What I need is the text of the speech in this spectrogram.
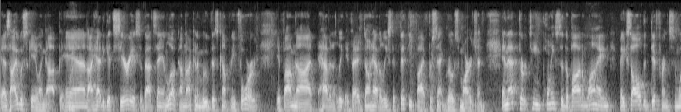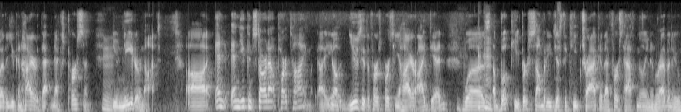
as I was scaling up. And right. I had to get serious about saying, look, I'm not going to move this company forward if I'm not having at least, if I don't have at least a 55% gross margin. And that 13 points to the bottom line makes all the difference in whether you can hire that next person hmm. you need or not. Uh, and and you can start out part time. Uh, you know, usually the first person you hire, I did, mm-hmm. was a bookkeeper, somebody just to keep track of that first half million in revenue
